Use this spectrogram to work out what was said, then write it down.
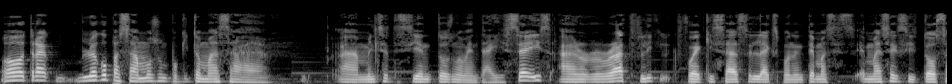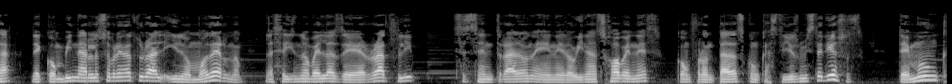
Otra, luego pasamos un poquito más a, a 1796. Anne Radcliffe fue quizás la exponente más, más exitosa de combinar lo sobrenatural y lo moderno. Las seis novelas de Radcliffe se centraron en heroínas jóvenes confrontadas con castillos misteriosos. The Monk,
